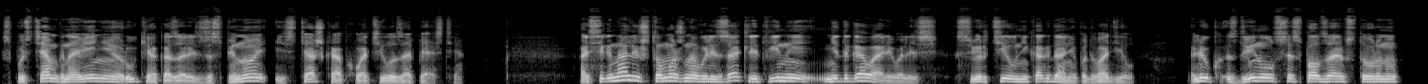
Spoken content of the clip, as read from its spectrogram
Спустя мгновение руки оказались за спиной, и стяжка обхватила запястье. О сигнале, что можно вылезать, литвины не договаривались, свертил никогда не подводил. Люк сдвинулся, сползая в сторону,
